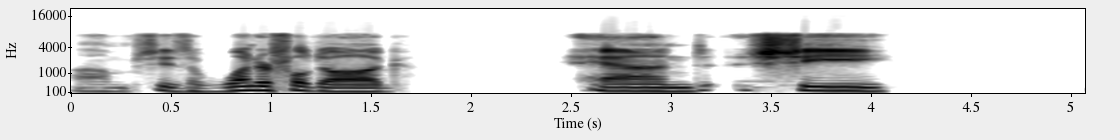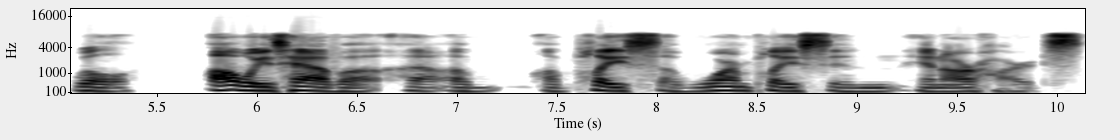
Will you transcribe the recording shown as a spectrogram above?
Um, she's a wonderful dog, and she will always have a, a, a place, a warm place in in our hearts.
